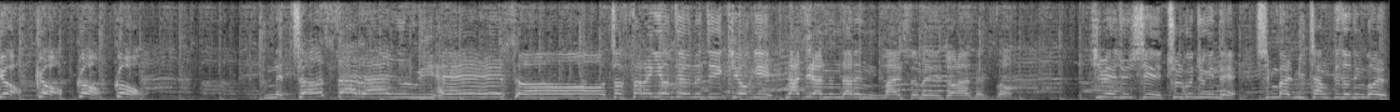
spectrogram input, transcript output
넌 알아줄까 고고고고 내 첫사랑을 위해서. 첫사랑이 언제였는지 기억이 나질 않는다는 말씀을 전하면서 김혜준 씨 출근 중인데 신발 밑창 뜯어진 걸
